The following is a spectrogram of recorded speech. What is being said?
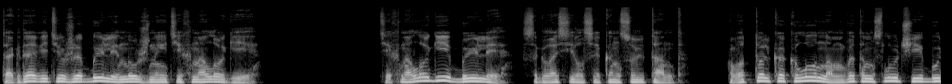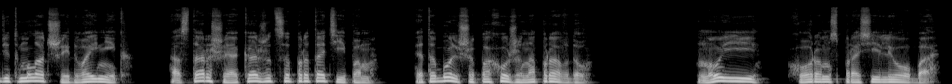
Тогда ведь уже были нужные технологии. «Технологии были», — согласился консультант. «Вот только клоном в этом случае будет младший двойник, а старший окажется прототипом. Это больше похоже на правду». «Ну и...» — хором спросили оба.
